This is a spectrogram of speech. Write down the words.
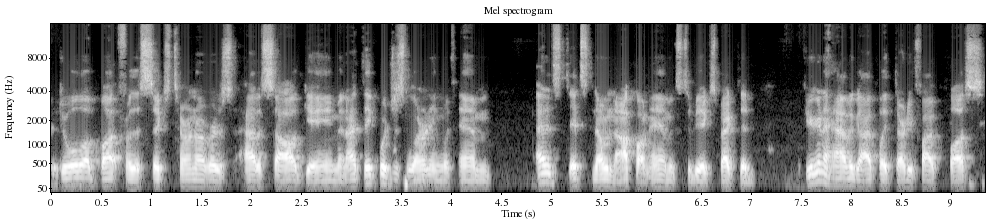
Pedulla, but for the six turnovers, had a solid game, and I think we're just learning with him. And it's it's no knock on him; it's to be expected. If you're going to have a guy play 35 plus,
